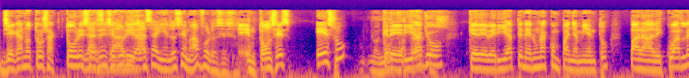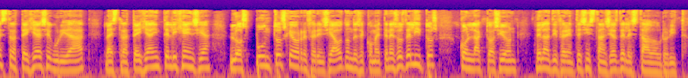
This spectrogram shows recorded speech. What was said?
llegan otros actores Las a esa inseguridad. ahí en los semáforos. Eso. Entonces, eso creería yo que debería tener un acompañamiento para adecuar la estrategia de seguridad, la estrategia de inteligencia, los puntos georreferenciados donde se cometen esos delitos con la actuación de las diferentes instancias del Estado, Aurorita.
